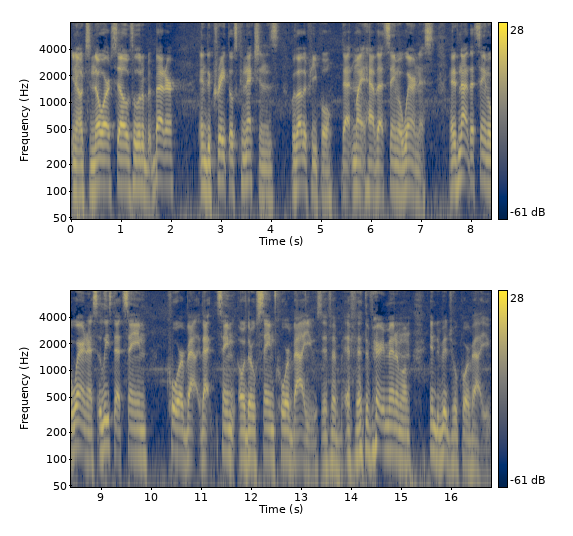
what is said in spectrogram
You know, to know ourselves a little bit better, and to create those connections with other people that might have that same awareness. And if not that same awareness, at least that same core value, that same or those same core values, if, if at the very minimum, individual core value.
